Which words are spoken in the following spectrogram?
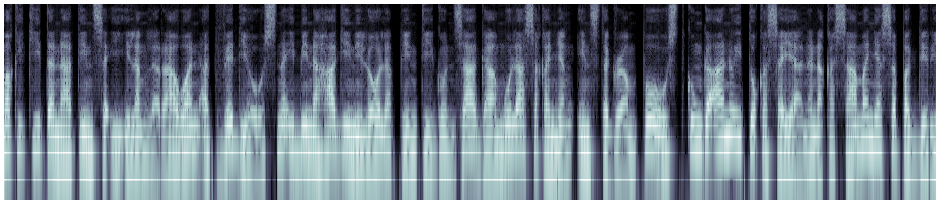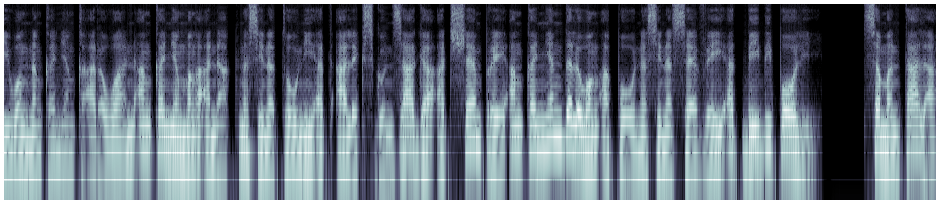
makikita natin sa iilang larawan at videos na ibinahagi ni Lola Pinti Gonzaga mula sa kanyang Instagram post kung gaano ito kasaya na nakasama niya sa pagdiriwang ng kanyang kaarawan ang kanyang mga anak na sina Tony at Alex Gonzaga at syempre ang kanyang dalawang apo na sina Seve at Baby Polly. Samantala,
